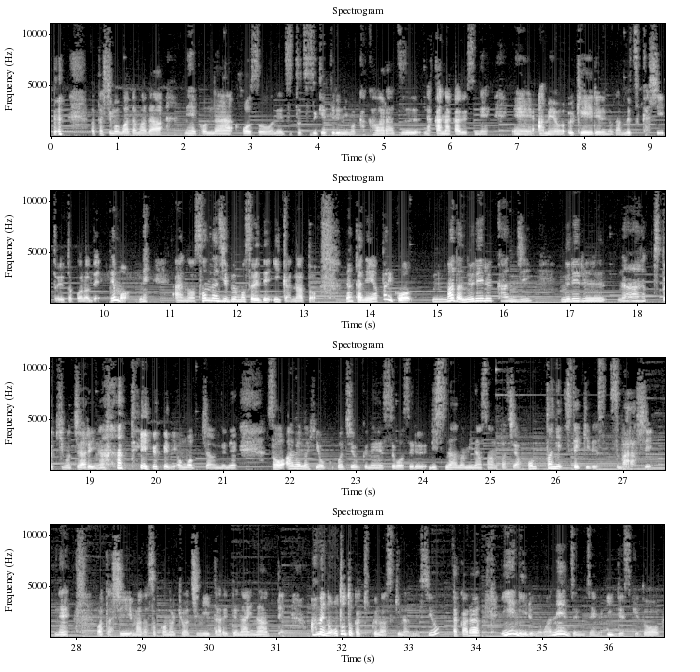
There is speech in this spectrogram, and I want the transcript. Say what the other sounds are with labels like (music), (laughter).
(laughs) 私もまだまだね、こんな放送をね、ずっと続けてるにもかかわらず、なかなかですね、えー、雨を受け入れるのが難しいというところで。でもね、あの、そんな自分もそれでいいかなと。なんかね、やっぱりこう、まだ濡れる感じ濡れるなぁ、ちょっと気持ち悪いなぁっていうふうに思っちゃうんでね。そう、雨の日を心地よくね、過ごせるリスナーの皆さんたちは本当に素敵です。素晴らしい。ね。私、まだそこの境地に至れてないなって。雨の音とか聞くのは好きなんですよ。だから、家にいるのはね、全然いいですけど、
